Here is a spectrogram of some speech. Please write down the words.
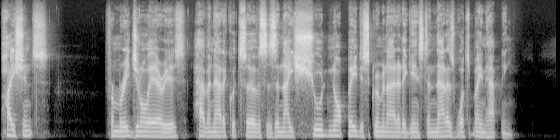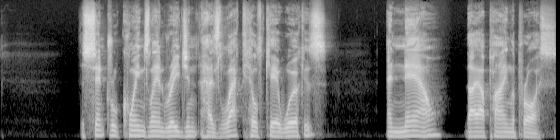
Patients from regional areas have inadequate services and they should not be discriminated against, and that is what's been happening. The central Queensland region has lacked healthcare workers, and now they are paying the price.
